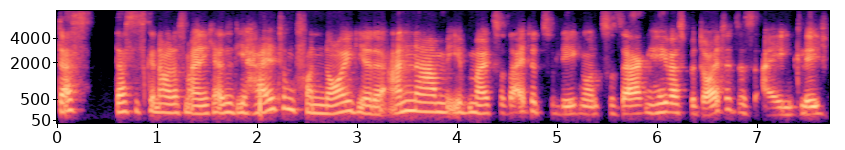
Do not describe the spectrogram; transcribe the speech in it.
das das ist genau das meine ich. Also die Haltung von Neugierde, Annahmen eben mal zur Seite zu legen und zu sagen, hey, was bedeutet es eigentlich,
